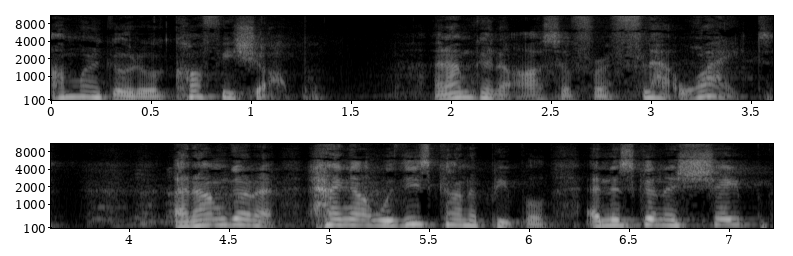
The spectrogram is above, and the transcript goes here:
I'm going to go to a coffee shop and I'm going to ask for a flat white and I'm going to hang out with these kind of people. And it's going to shape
